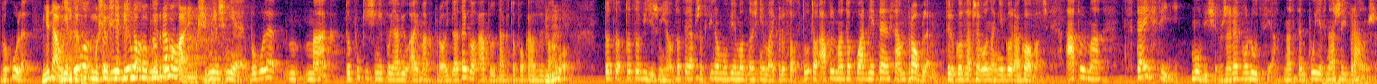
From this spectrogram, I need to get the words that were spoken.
W ogóle. Nie dało się, to musi być jakieś nowe oprogramowanie było, musi być. Nie, nie, w ogóle Mac, dopóki się nie pojawił iMac Pro i dlatego Apple tak to pokazywało. Mhm. To co, to, co widzisz, Michał, to co ja przed chwilą mówiłem odnośnie Microsoftu, to Apple ma dokładnie ten sam problem, tylko zaczęło na niego reagować. Apple ma w tej chwili, mówi się, że rewolucja następuje w naszej branży,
